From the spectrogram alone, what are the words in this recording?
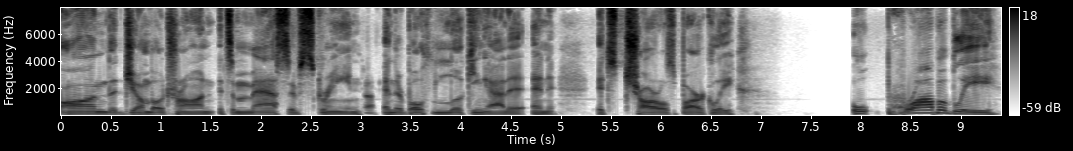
on the jumbotron. It's a massive screen, and they're both looking at it, and it's Charles Barkley, oh, probably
